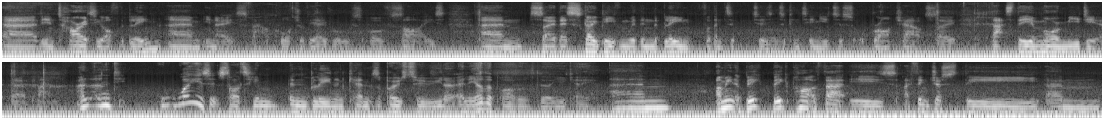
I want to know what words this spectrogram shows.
uh, the entirety of the Blean. Um, you know, it's about a quarter of the overall sort of size. Um, so there's scope even within the Blean for them to, to, to, continue to sort of branch out. So that's the more immediate uh, plan. And, and why is it starting in, in Blean and Kent as opposed to you know any other part of the UK? Um, I mean, a big big part of that is I think just the um,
